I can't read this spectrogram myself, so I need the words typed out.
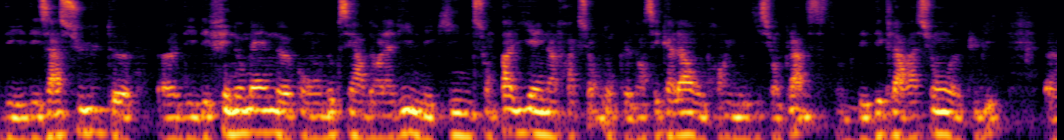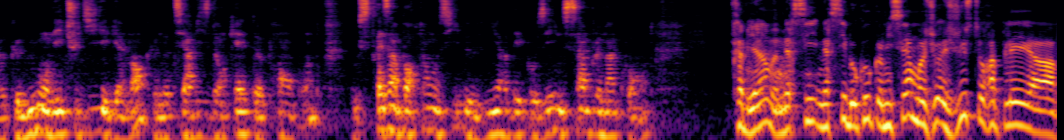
des, insultes, euh, des, des, phénomènes qu'on observe dans la ville mais qui ne sont pas liés à une infraction. Donc dans ces cas-là, on prend une audition de plainte, des déclarations publiques que nous, on étudie également, que notre service d'enquête prend en compte. Donc c'est très important aussi de venir déposer une simple main courante. Très bien, merci, merci beaucoup commissaire. Moi je veux juste rappeler à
